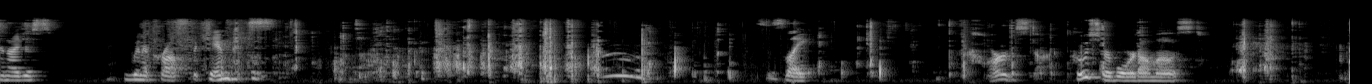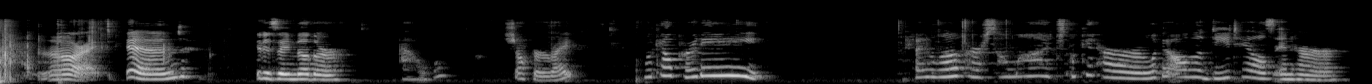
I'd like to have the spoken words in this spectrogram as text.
and I just went across the canvas. Is like cardstock, poster board almost. All right, and it is another owl. Shocker, right? Look how pretty. I love her so much. Look at her. Look at all the details in her.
